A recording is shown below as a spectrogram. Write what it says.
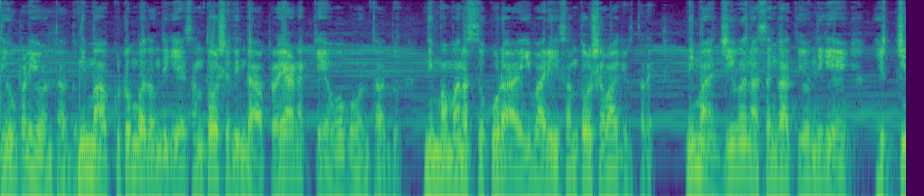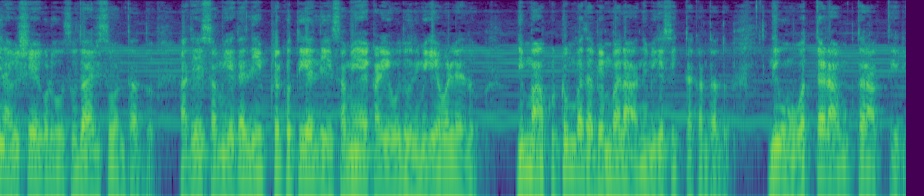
ನೀವು ಪಡೆಯುವಂತಹದ್ದು ನಿಮ್ಮ ಕುಟುಂಬದೊಂದಿಗೆ ಸಂತೋಷದಿಂದ ಪ್ರಯಾಣಕ್ಕೆ ಹೋಗುವಂತಹದ್ದು ನಿಮ್ಮ ಮನಸ್ಸು ಕೂಡ ಈ ಬಾರಿ ಸಂತೋಷವಾಗಿರ್ತದೆ. ನಿಮ್ಮ ಜೀವನ ಸಂಗಾತಿಯೊಂದಿಗೆ ಹೆಚ್ಚಿನ ವಿಷಯಗಳು ಸುಧಾರಿಸುವಂತಹದ್ದು ಅದೇ ಸಮಯದಲ್ಲಿ ಪ್ರಕೃತಿಯಲ್ಲಿ ಸಮಯ ಕಳೆಯುವುದು ನಿಮಗೆ ಒಳ್ಳೆಯದು. ನಿಮ್ಮ ಕುಟುಂಬದ ಬೆಂಬಲ ನಿಮಗೆ ಸಿಗ್ತಕ್ಕಂಥದ್ದು. ನೀವು ಒತ್ತಡ ಮುಕ್ತರಾಗ್ತೀರಿ.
